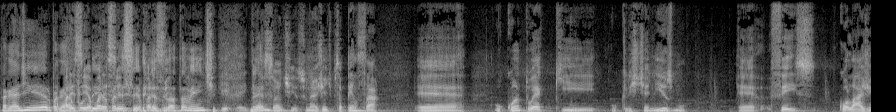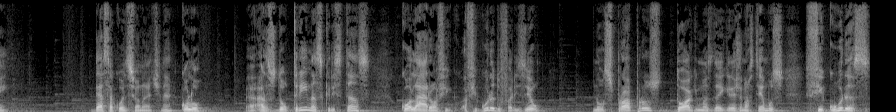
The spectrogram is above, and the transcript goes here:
Para ganhar dinheiro, para ganhar poder, aparecer, aparecer. aparecer. Exatamente. É, é interessante né? isso, né? A gente precisa pensar. É, o quanto é que o cristianismo é, fez colagem dessa condicionante, né? Colou. As doutrinas cristãs colaram a, fi a figura do fariseu nos próprios dogmas da igreja. Nós temos figuras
